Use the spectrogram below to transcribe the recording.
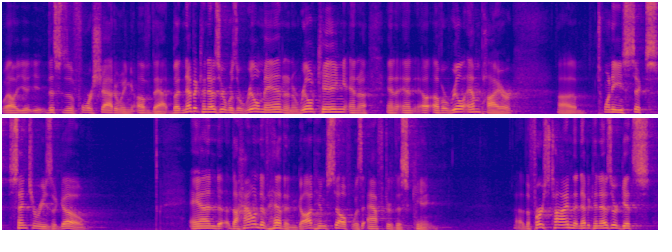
Well, you, you, this is a foreshadowing of that. But Nebuchadnezzar was a real man and a real king and, a, and, and uh, of a real empire uh, 26 centuries ago. And the hound of heaven, God Himself, was after this king. Uh, the first time that Nebuchadnezzar gets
